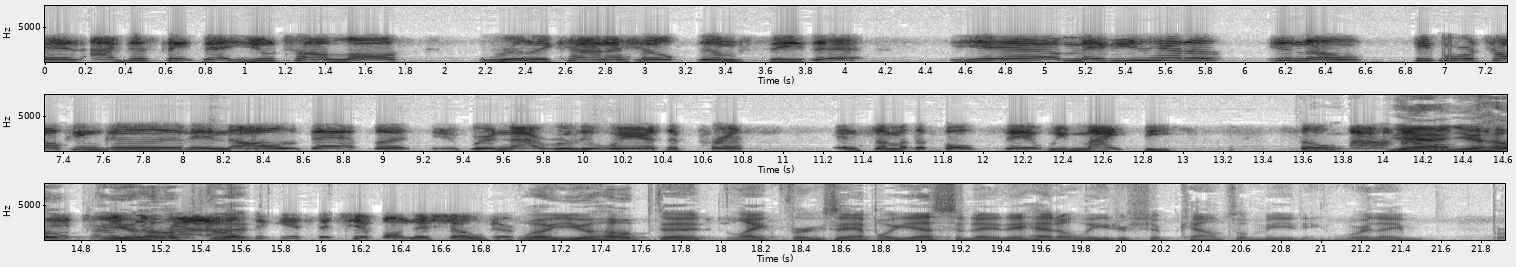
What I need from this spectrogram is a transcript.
And I just think that Utah loss really kind of helped them see that, yeah, maybe you had a, you know, people were talking good and all of that, but we're not really where the press and some of the folks said we might be. So I, Yeah, I hope and you that hope- that you hope around. I hope that- it gets the chip on their shoulder. Well, you hope that, like for example, yesterday they had a leadership council meeting where they br-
